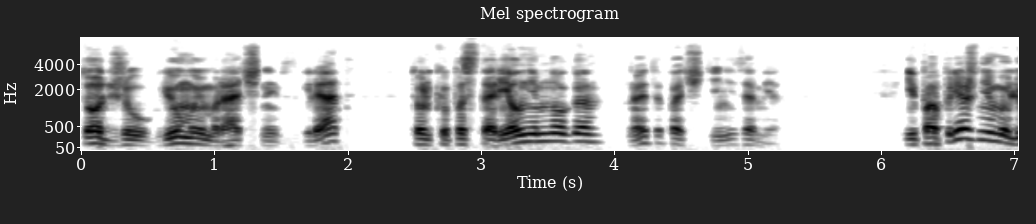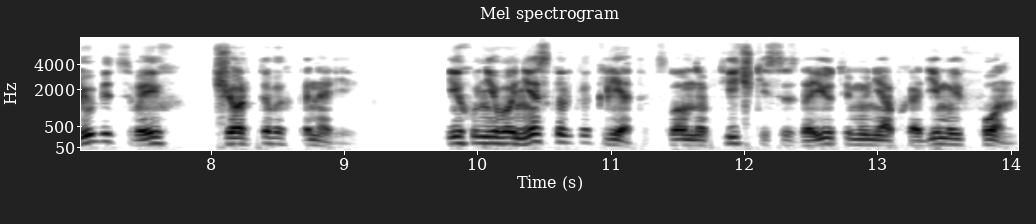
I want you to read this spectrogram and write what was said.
тот же угрюмый мрачный взгляд, только постарел немного, но это почти незаметно. И по-прежнему любит своих чертовых канареек. Их у него несколько клеток, словно птички создают ему необходимый фон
